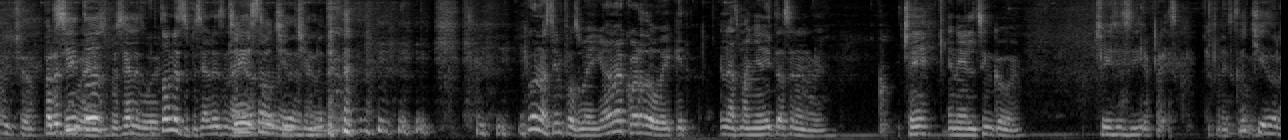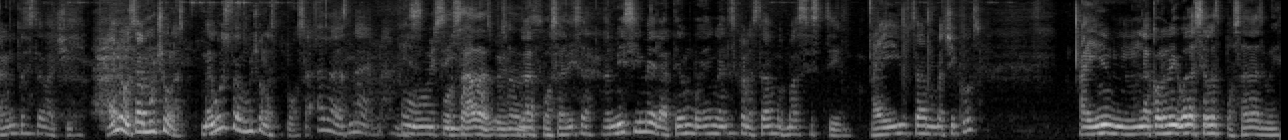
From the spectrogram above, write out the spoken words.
muy chido. Pero sí, Sí, todos especiales, güey. Todos los especiales de Sí, estaban chidos. Qué buenos tiempos, güey. Yo me acuerdo, güey, que en las mañanitas eran, güey. Sí. En el 5, güey. Sí, sí, sí. Qué fresco. Qué fresco. Está chido, la neta sí estaba chido. A mí me gustan mucho las, me gustan mucho las posadas, nada mames. Uy, sí. Posadas, güey. La posadiza. A mí sí me lateó un buen, güey. Antes cuando estábamos más, este, ahí estábamos más chicos. Ahí en la colonia igual hacían las posadas, güey.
